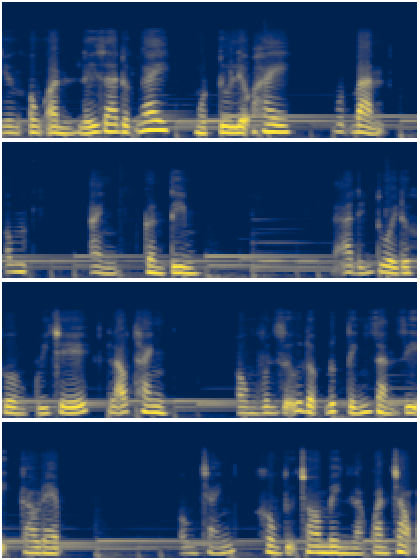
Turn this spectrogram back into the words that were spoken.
nhưng ông ẩn lấy ra được ngay một tư liệu hay, một bản âm ảnh cần tìm. Đã đến tuổi được hưởng quý chế, lão thành, ông vẫn giữ được đức tính giản dị, cao đẹp. Ông tránh không tự cho mình là quan trọng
